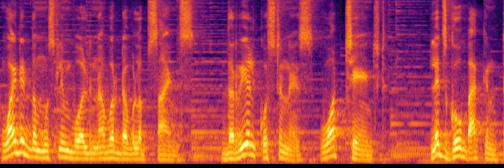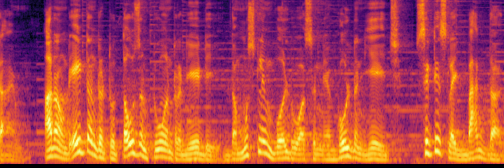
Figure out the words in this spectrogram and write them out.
why did the Muslim world never develop science? The real question is what changed? Let's go back in time. Around 800 to 1200 AD, the Muslim world was in a golden age. Cities like Baghdad,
